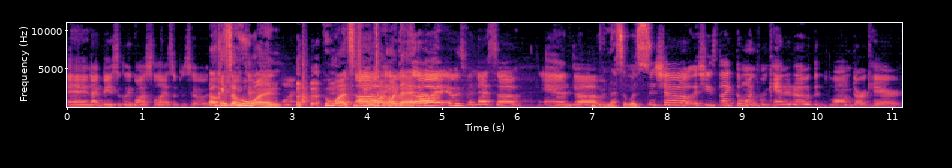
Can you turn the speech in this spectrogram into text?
and I basically watched the last episode. Okay, so who Exactly won? who won? Since we were Uh, talking it about was, that, Uh, it was Vanessa, and um, Vanessa was. the show. She's like the one from Canada with the long dark hair.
